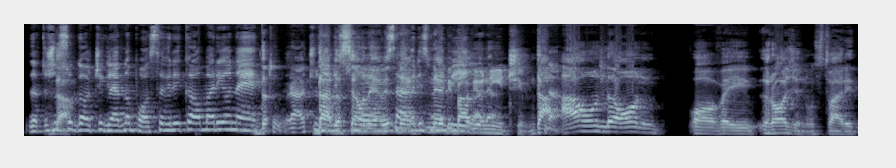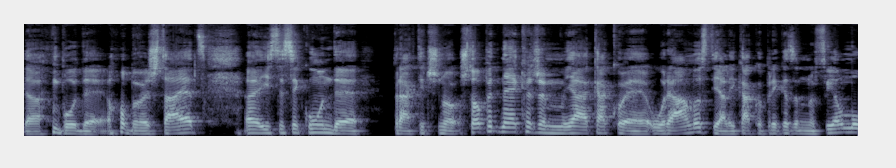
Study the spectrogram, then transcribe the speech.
zato što da. su ga očigledno postavili kao marionetu. Da, Računali da, da se on ne, ne, ne bi bavio da. ničim. Da, da, a onda on ovaj, rođen u stvari da bude obaveštajac, e, iste sekunde praktično, što opet ne kažem ja kako je u realnosti, ali kako je prikazano na filmu,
